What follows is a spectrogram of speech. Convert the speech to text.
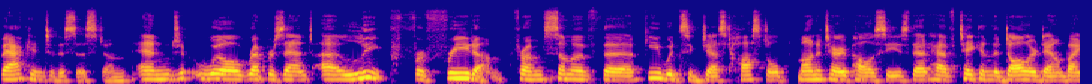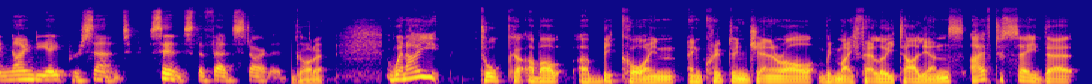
back into the system, and will represent a leap for freedom from some of the, he would suggest, hostile monetary policies that have taken the dollar down by 98% since the Fed started. Got it. When I talk about uh, Bitcoin and crypto in general with my fellow Italians, I have to say that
